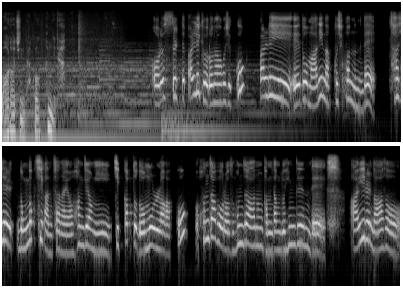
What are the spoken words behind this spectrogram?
멀어진다고 합니다. 어렸을 때 빨리 결혼하고 싶고 빨리 애도 많이 낳고 싶었는데 사실 넉넉치가 않잖아요 환경이. 집값도 너무 올라갔고 혼자 벌어서 혼자 하는 감당도 힘든데 아이를 낳아서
